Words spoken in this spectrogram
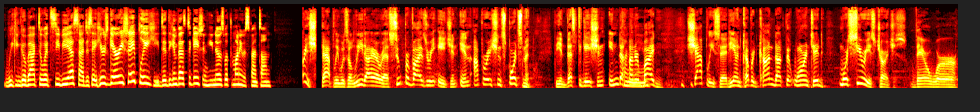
we can go back to what CBS had to say. Here's Gary Shapley. He did the investigation, he knows what the money was spent on. Gary Shapley was a lead IRS supervisory agent in Operation Sportsman, the investigation into Funny Hunter name. Biden. Shapley said he uncovered conduct that warranted more serious charges. There were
